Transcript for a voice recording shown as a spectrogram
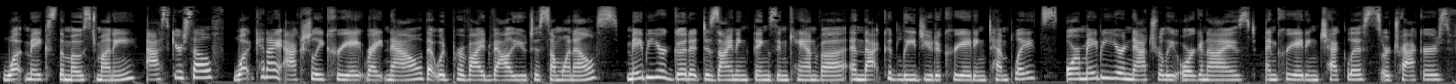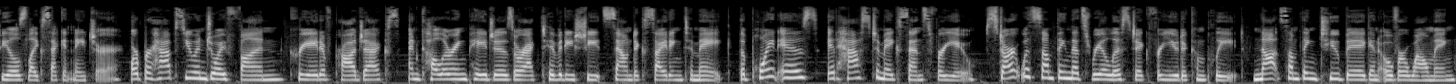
what makes the most money? Ask yourself, what can I actually create right now that would provide value to someone else? Maybe you're good at designing things in Canva and that could lead you to creating templates. Or maybe you're naturally organized and creating checklists or trackers feels like second nature. Or perhaps you enjoy fun, creative projects and coloring pages or activity sheets sound exciting to make. The point is, it has to make sense for you. Start with something that's realistic for you to complete, not something too big and overwhelming.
